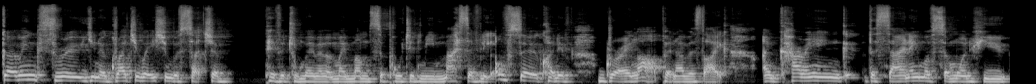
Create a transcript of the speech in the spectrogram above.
going through you know graduation was such a pivotal moment when my mum supported me massively. Also, kind of growing up, and I was like, I'm carrying the surname of someone who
